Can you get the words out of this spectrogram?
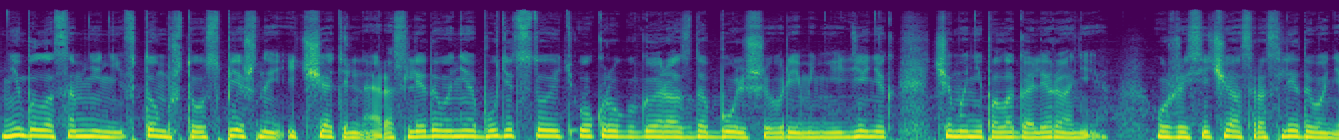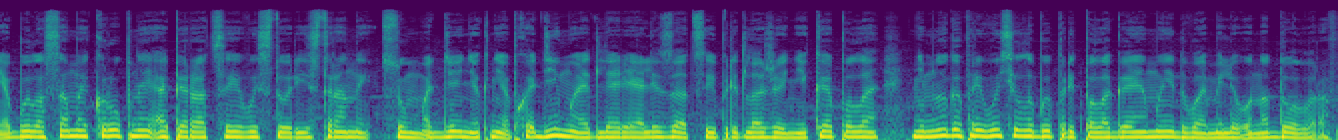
Не было сомнений в том, что успешное и тщательное расследование будет стоить округу гораздо больше времени и денег, чем они полагали ранее. Уже сейчас расследование было самой крупной операцией в истории страны. Сумма денег, необходимая для реализации предложений Кэппела, немного превысила бы предполагаемые 2 миллиона долларов.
